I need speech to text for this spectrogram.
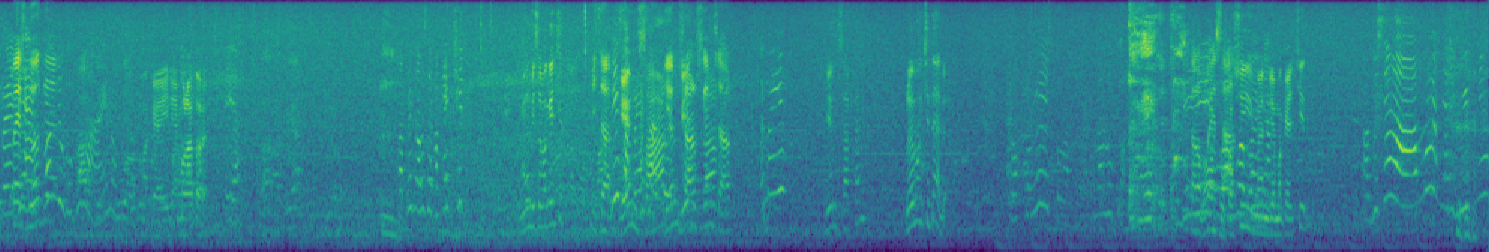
Sampai PS2 di handphone kan juga gue main. Pakai ini emulator ya? Iya. Tapi nggak bisa pakai cheat. Emang bisa pakai cheat? bisa. Game PS1. Shark. Game Shark, Game Shark. Emang iya? Game Shark kan? Lu emang cheatnya ada? Waktunya itu ada. Cuma lupa. Kalau Jadi, PS1 Apa gua sih main game pakai cheat? Habisnya lama nyari duitnya.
